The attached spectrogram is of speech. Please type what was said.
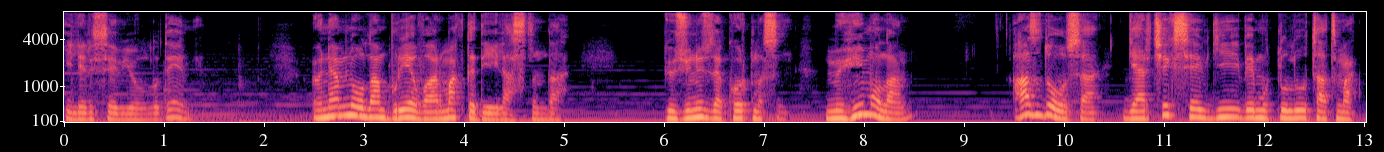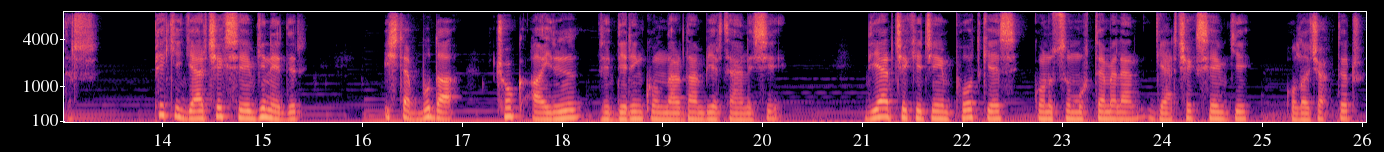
ileri seviye oldu değil mi? Önemli olan buraya varmak da değil aslında. Gözünüz de korkmasın. Mühim olan az da olsa gerçek sevgi ve mutluluğu tatmaktır. Peki gerçek sevgi nedir? İşte bu da çok ayrı ve derin konulardan bir tanesi. Diğer çekeceğim podcast konusu muhtemelen gerçek sevgi olacaktır.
